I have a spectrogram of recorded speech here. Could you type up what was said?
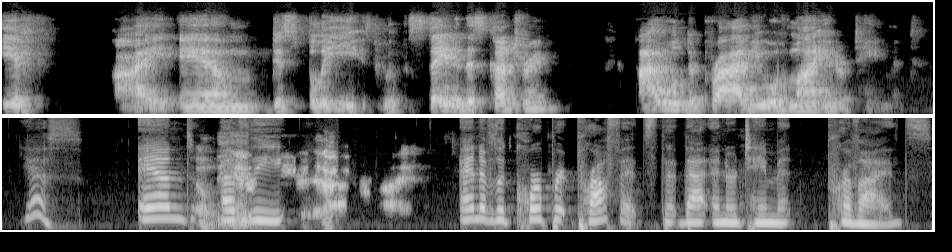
if I am displeased with the state of this country, I will deprive you of my entertainment. Yes, and of the, of the and of the corporate profits that that entertainment provides.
